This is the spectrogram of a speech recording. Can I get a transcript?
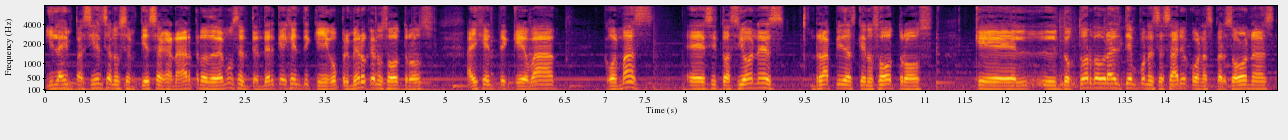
y la impaciencia nos empieza a ganar, pero debemos entender que hay gente que llegó primero que nosotros, hay gente que va con más eh, situaciones rápidas que nosotros, que el, doctor va a durar el tiempo necesario con las personas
